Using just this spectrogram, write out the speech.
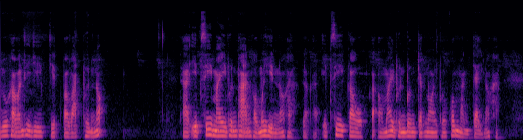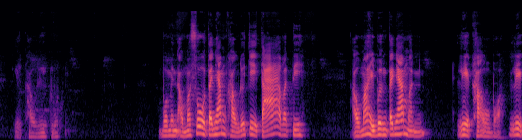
อยู่ค่ะวันที่ยี่สิบเจ็ดประวัติเพิ่นเนาะถ้าเอฟซีไม่เพิ่นผ่านเขาไม่เห็นเนาะค่ะ แล้วก็เอฟซีเก่าก็เอาไม้เพิ่นเบิ่งจักน่อยเพื่อความมั่นใจเนาะค่ะเลขเข้าเลขหลุด บ่แม่นเอามาโซ่ตะย่ำเข่าเด้อเจตาวัติ เอามาให้เบิ่งตะย่ำมันเลขเข่าบ่เลข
